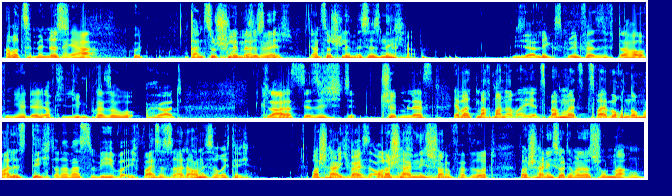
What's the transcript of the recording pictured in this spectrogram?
Aber zumindest Naja, gut. ganz so schlimm Gut, ist es natürlich. nicht. Ganz so schlimm ist es nicht. Ja. Dieser linksgrün versiffte Haufen hier, der auf die Lügenpresse hört, klar, dass der sich chippen lässt. Ja, was macht man aber jetzt? Machen wir jetzt zwei Wochen nochmal alles dicht oder was? Wie? Ich weiß es halt auch nicht so richtig. Wahrscheinlich, Ich weiß auch wahrscheinlich nicht. Ich bin schon. noch verwirrt. Wahrscheinlich sollte man das schon machen.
